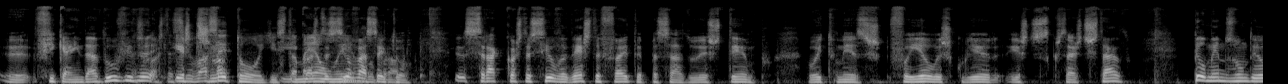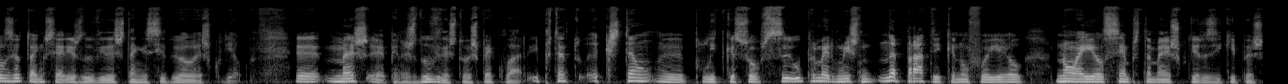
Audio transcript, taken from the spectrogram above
Uh, fica ainda a dúvida. Mas Costa Silva aceitou, e isso e também Costa é um Silva aceitou. Próprio. Será que Costa Silva, desta feita, passado este tempo, oito meses, foi ele a escolher estes secretários de Estado? Pelo menos um deles eu tenho sérias dúvidas que tenha sido ele a escolhê-lo. Uh, mas é apenas dúvidas, estou a especular. E, portanto, a questão uh, política sobre se o Primeiro-Ministro, na prática, não foi ele, não é ele sempre também a escolher as equipas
